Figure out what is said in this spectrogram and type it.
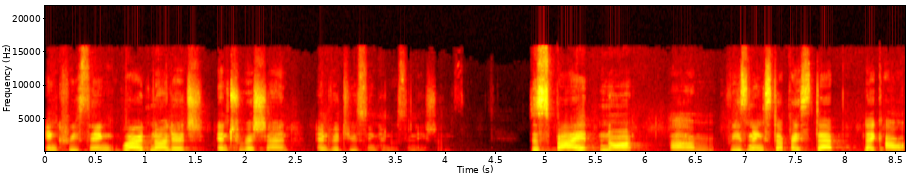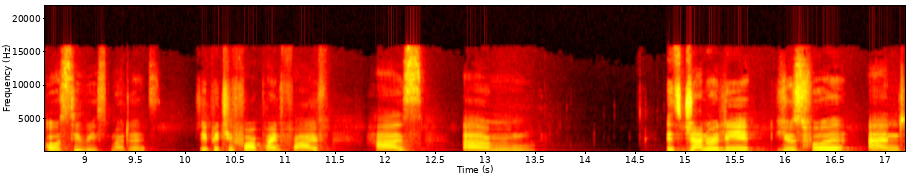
increasing world knowledge, intuition, and reducing hallucinations. Despite not um, reasoning step by step like our O series models, GPT 4.5 has um, it's generally useful and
